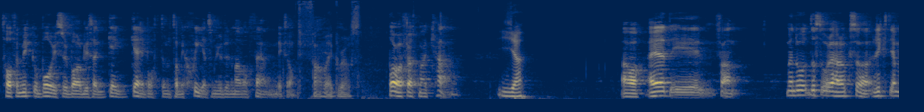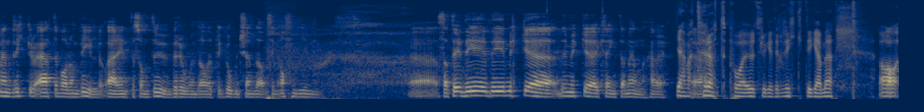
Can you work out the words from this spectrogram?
ta för mycket O'boy så det bara blir så här gegga i botten och ta med sked som man gjorde när man var fem liksom Fan vad gross. Bara för att man kan Ja. Ja, eh, det är fan Men då, då står det här också Riktiga män dricker och äter vad de vill och är inte som du beroende av att bli godkända av sin omgivning Så att det, det, det, är mycket, det är mycket kränkta män här Jag var Eh, trött på uttrycket riktiga men Ja,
